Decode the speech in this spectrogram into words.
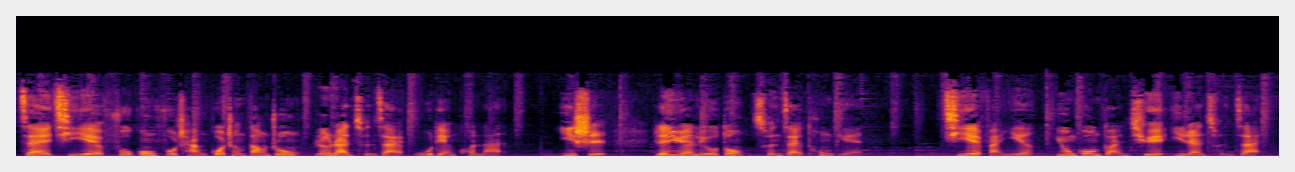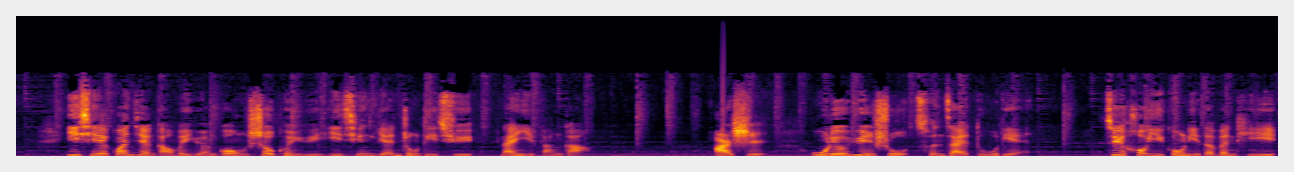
在企业复工复产过程当中，仍然存在五点困难：一是人员流动存在痛点，企业反映用工短缺依然存在，一些关键岗位员工受困于疫情严重地区难以返岗；二是物流运输存在堵点，最后一公里的问题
